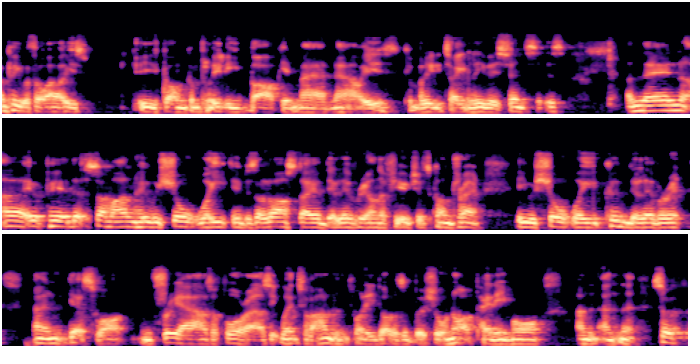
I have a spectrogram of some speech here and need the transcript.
And people thought, oh, he's he's gone completely barking mad now. He's completely taken leave of his senses. And then uh, it appeared that someone who was short wheat, it was the last day of delivery on the futures contract, he was short wheat, couldn't deliver it. And guess what? In three hours or four hours, it went to $120 a bushel, not a penny more. And, and so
